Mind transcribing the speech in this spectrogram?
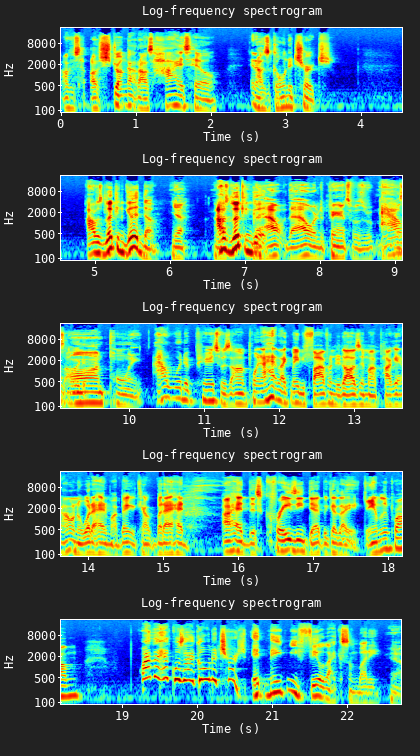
I was, I was strung out, I was high as hell, and I was going to church. I was looking good though. Yeah. I was looking good. The, out, the outward appearance was, was on point. outward appearance was on point. I had like maybe five hundred dollars in my pocket. I don't know what I had in my bank account, but I had I had this crazy debt because I had a gambling problem. Why the heck was I going to church? It made me feel like somebody, Yeah.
